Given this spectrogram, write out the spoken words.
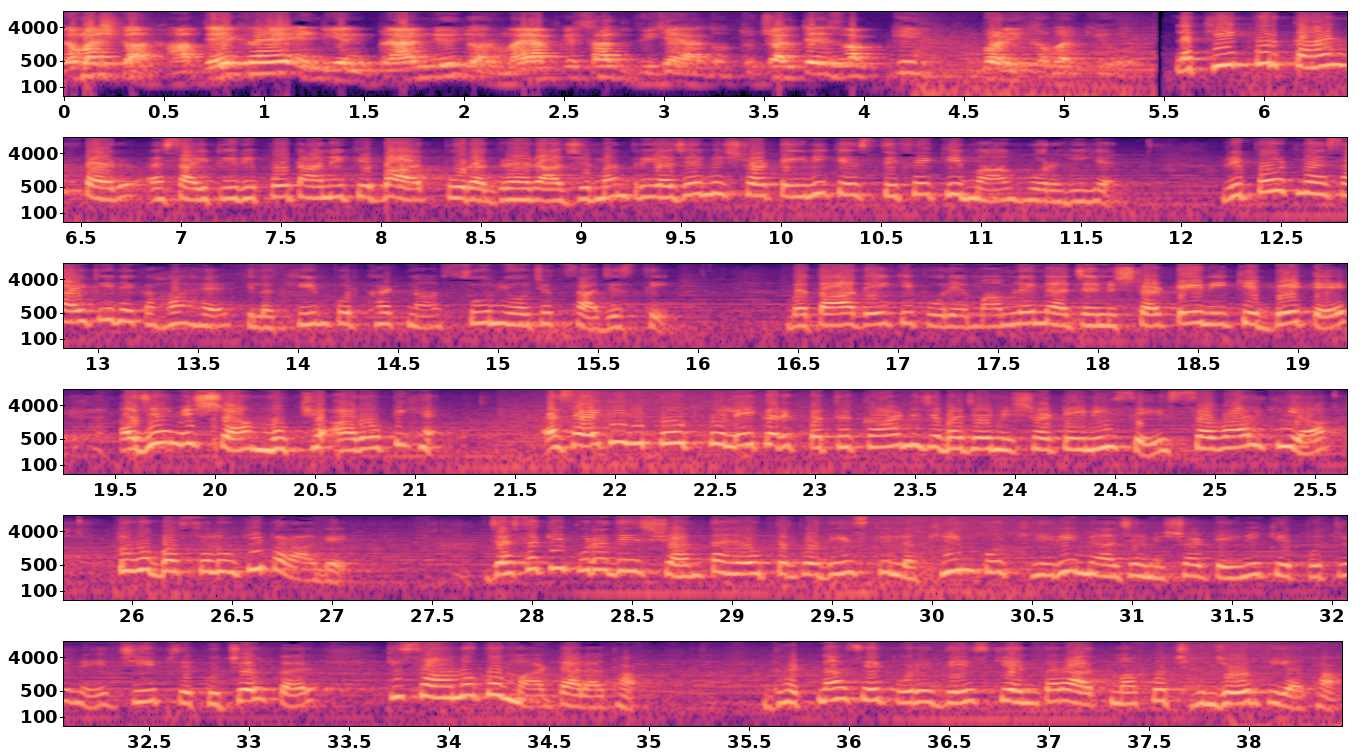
नमस्कार, आप देख रहे हैं इंडियन प्राइम न्यूज़ और मैं आपके साथ विजय यादव। तो चलते इस वक्त की बड़ी खबर की ओर। लखीमपुर कांड पर एसआईटी रिपोर्ट आने के बाद पूरा गृह राज्य मंत्री अजय मिश्रा टेनी के इस्तीफे की मांग हो रही है। रिपोर्ट में एसआईटी ने कहा है कि लखीमपुर घटना सुनियोजित साजिश थी। बता दें कि पूरे मामले में अजय मिश्रा टेनी के बेटे अजय मिश्रा मुख्य आरोपी हैं। एसआईटी रिपोर्ट को लेकर एक पत्रकार ने जब अजय मिश्रा टेनी से सवाल किया तो वो बदसलूकी पर आ गए। जैसा कि पूरा देश जानता है, उत्तर प्रदेश के लखीमपुर खीरी में अजय मिश्रा टेनी के पुत्र ने जीप से कुचलकर किसानों को मार डाला था। घटना से पूरे देश की अंतरात्मा को झंझोर दिया था।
